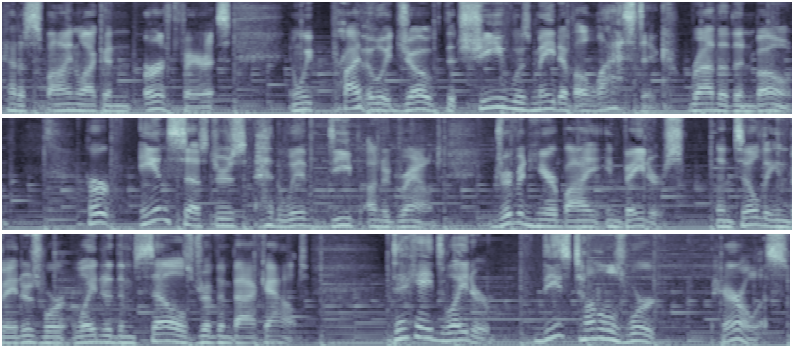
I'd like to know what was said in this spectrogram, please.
had a spine like an earth ferret's, and we privately joked that she was made of elastic rather than bone. Her ancestors had lived deep underground, driven here by invaders, until the invaders were later themselves driven back out. Decades later, these tunnels were perilous.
